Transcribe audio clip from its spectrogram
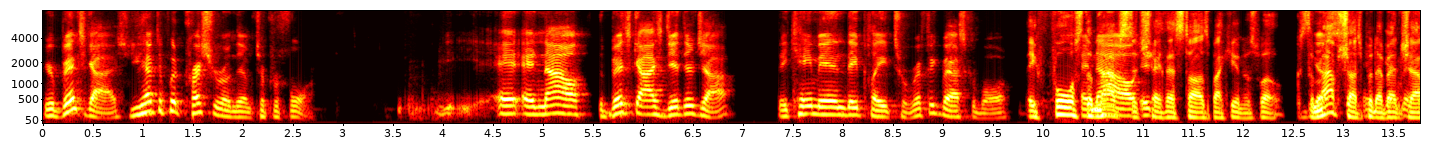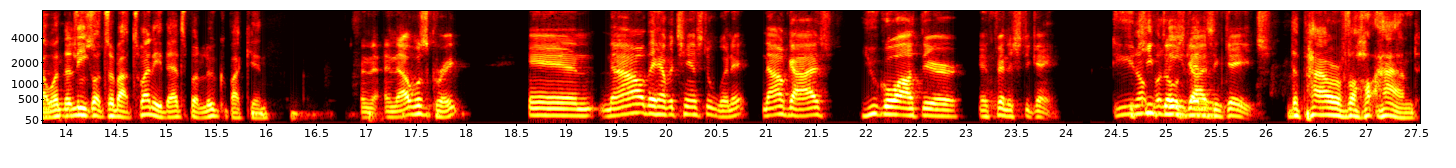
your bench guys, you have to put pressure on them to perform and, and now the bench guys did their job. They came in, they played terrific basketball. They forced the Mavs to it, check their stars back in as well because the yes, Mavs tried to put their bench out. When the league got to about 20, they had to put Luka back in. And, and that was great. And now they have a chance to win it. Now, guys, you go out there and finish the game. Do you keep those guys engaged? The power of the hot hand.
